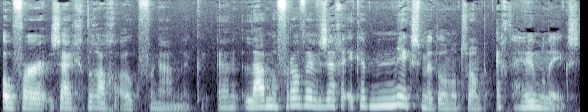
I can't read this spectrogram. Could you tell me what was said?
Over zijn gedrag ook voornamelijk. En laat me vooraf even zeggen, ik heb niks met Donald Trump. Echt helemaal niks.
